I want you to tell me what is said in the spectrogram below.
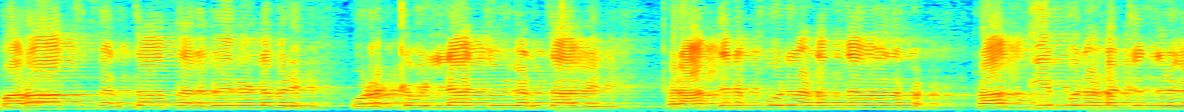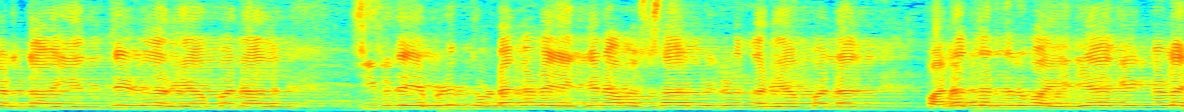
മറാത്ത് നിർത്താത്ത തലവേലുള്ളവർ ഉറക്കമില്ലാത്ത ഒരു കർത്താവ് ഭ്രാന്തനെ പോലെ നടന്നവർ ഭ്രാന്തിയെപ്പോലെ നടക്കുന്ന ഒരു കർത്താവ് എന്തിനാണെന്ന് അറിയാൻ പറ്റാതെ ജീവിതം എവിടെ തുടങ്ങണം എങ്ങനെ അവസാനിപ്പിക്കണം എന്ന് അറിയാൻ പല പലതരത്തിലുള്ള വൈരാഗ്യങ്ങളെ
